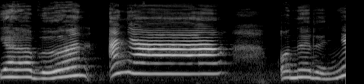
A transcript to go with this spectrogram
여러분, 안녕! 오늘은요,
